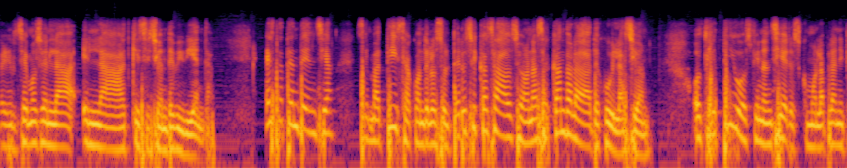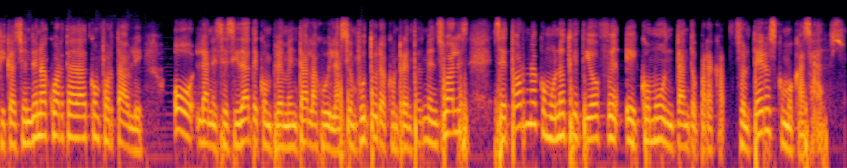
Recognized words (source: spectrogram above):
pensemos en la, en la adquisición de vivienda. Esta tendencia se matiza cuando los solteros y casados se van acercando a la edad de jubilación. Objetivos financieros como la planificación de una cuarta edad confortable o la necesidad de complementar la jubilación futura con rentas mensuales se torna como un objetivo eh, común tanto para solteros como casados.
